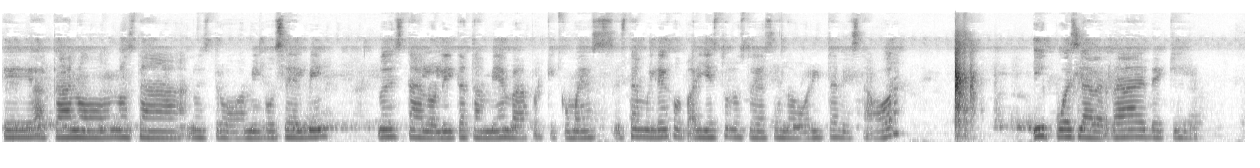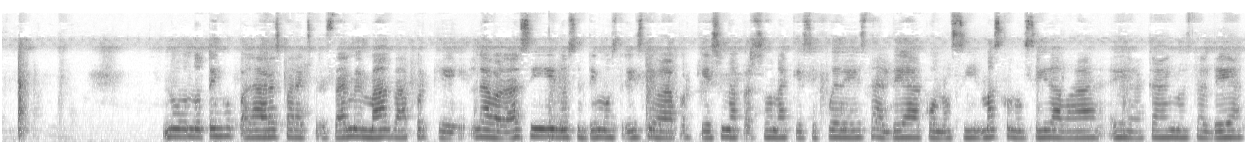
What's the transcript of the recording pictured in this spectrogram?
eh, acá no, no está nuestro amigo Selvi, no está Lolita también, va, porque como ellos están muy lejos, y esto lo estoy haciendo ahorita de esta hora. Y pues la verdad es de que no, no tengo palabras para expresarme más, va, porque la verdad sí nos sentimos tristes, va, porque es una persona que se fue de esta aldea más conocida, va, eh, acá en nuestra aldea.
